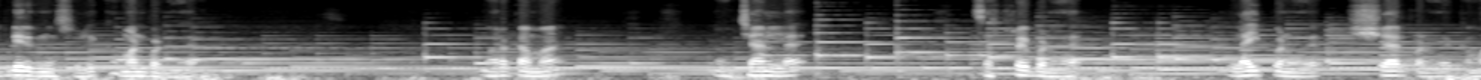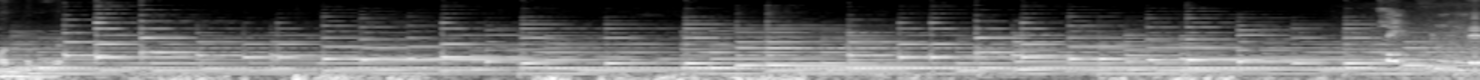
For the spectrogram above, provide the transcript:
எப்படி இருக்குன்னு சொல்லி கமெண்ட் பண்ணுங்கள் மறக்காமல் நம்ம சேனலை சப்ஸ்கிரைப் பண்ணுங்கள் லைக் பண்ணுங்கள் ஷேர் பண்ணுங்கள் கமெண்ட் பண்ணுங்கள் லைக் பண்ணுங்க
